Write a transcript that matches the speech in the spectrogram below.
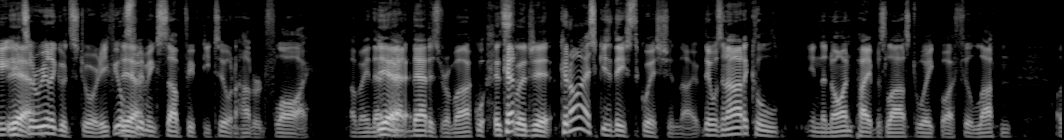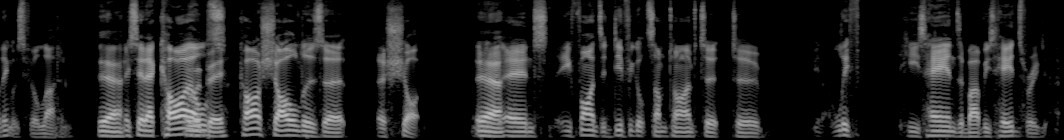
I- It's Yeah. a really good story. If you're Yeah. swimming sub 52 and 100 fly, I mean, that, Yeah. that, that is remarkable. It's can, legit. can I ask you this question, though? There was an article in the Nine Papers last week by Phil Lutton. I think it was Phil Lutton. Yeah. And he said our Kyle's, shoulders are, are shot. Yeah. And he finds it difficult sometimes to, to you know, lift his hands above his head, for example.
